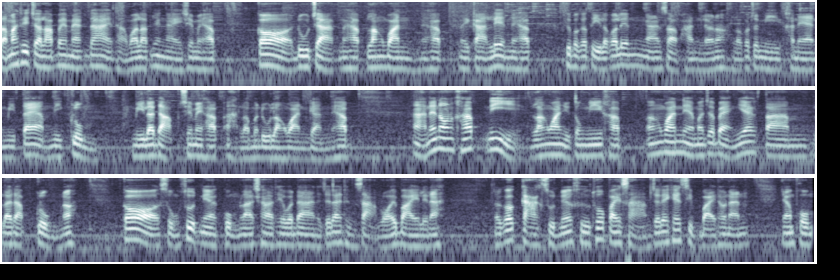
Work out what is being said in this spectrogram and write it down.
สามารถที่จะรับใบแม็กได้ถามว่ารับยังไงใช่ไหมครับก็ดูจากนะครับรางวัลนะครับในการเล่นนะครับ คือปกติเราก็เล่นงานสหพันธ์แล้วเนาะเราก็จะมีคะแนนมีแต้มมีกลุ่ม มีระดับใช่ไหมครับอะเรามาดูรางวัลกันนะครับอ่าแน่นอนครับนี่รางวัลอยู่ตรงนี้ครับรางวัลเนี่ยมันจะแบ่งแยกตามระดับกลุ่มเนาะก็สูงสุดเนี่ยกลุ่มราชาเทวดาเนี่ยจะได้ถึง 300 ใบเลยนะแล้วก็กากสุดเนี่ยคือทั่วไป 3 จะได้แค่ 10 ใบเท่านั้น อย่างผม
